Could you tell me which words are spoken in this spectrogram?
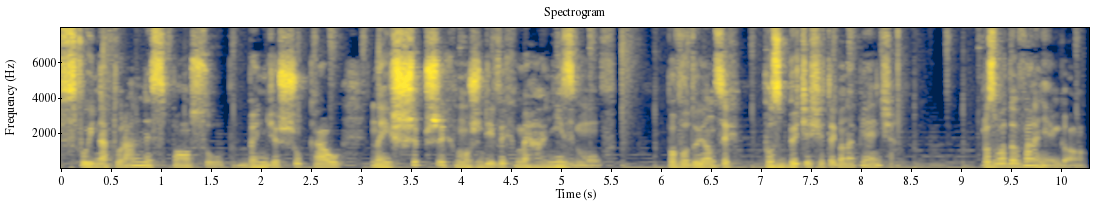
w swój naturalny sposób będzie szukał najszybszych możliwych mechanizmów powodujących pozbycie się tego napięcia. Rozładowanie go,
